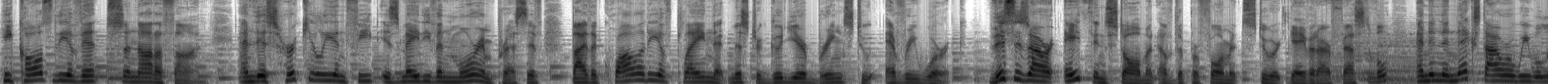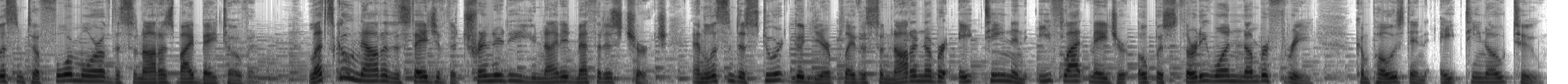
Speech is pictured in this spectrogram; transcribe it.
He calls the event Sonatathon, and this Herculean feat is made even more impressive by the quality of playing that Mr. Goodyear brings to every work. This is our eighth installment of the performance Stewart gave at our festival, and in the next hour we will listen to four more of the sonatas by Beethoven. Let's go now to the stage of the Trinity United Methodist Church and listen to Stewart Goodyear play the Sonata number 18 in E flat major, opus 31, number 3, composed in 1802.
